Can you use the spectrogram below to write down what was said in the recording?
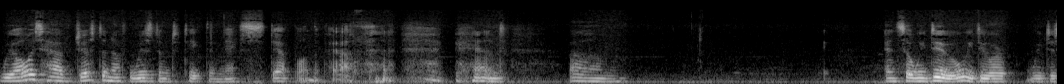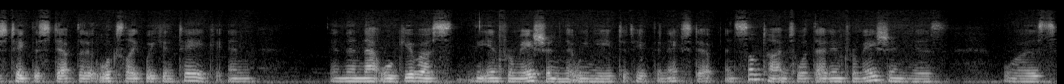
we always have just enough wisdom to take the next step on the path. and um, and so we do. We do our. We just take the step that it looks like we can take, and and then that will give us the information that we need to take the next step. And sometimes what that information is was,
